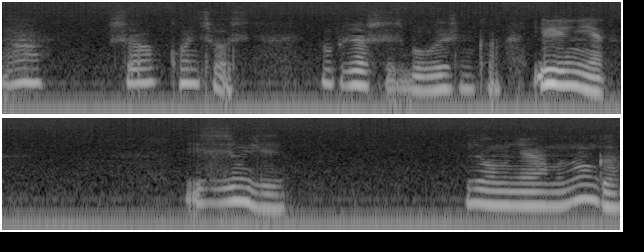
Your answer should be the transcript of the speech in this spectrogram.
А, все, кончилось. Ну, придется из булыжника. Или нет. Из земли. И у меня много.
